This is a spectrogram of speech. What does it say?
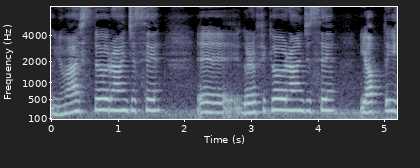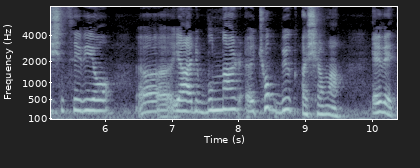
Üniversite öğrencisi, e, grafik öğrencisi yaptığı işi seviyor. Ee, yani bunlar e, çok büyük aşama. Evet,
